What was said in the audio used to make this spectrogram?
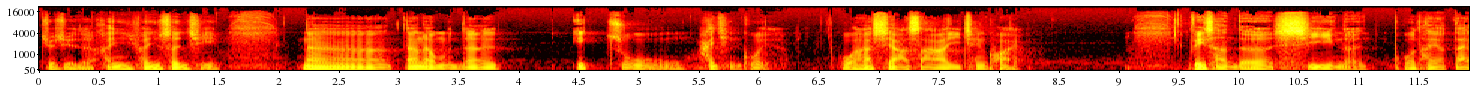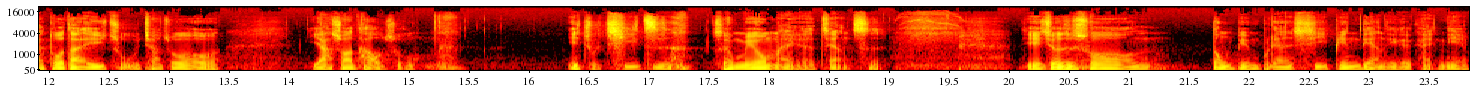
就觉得很很神奇。那当然，我们的一组还挺贵的，不过它下杀一千块，非常的吸引人。不过它又带多带了一组叫做牙刷套组，一组七只，所以我们又买了这样子。也就是说，东边不亮西边亮的一个概念。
